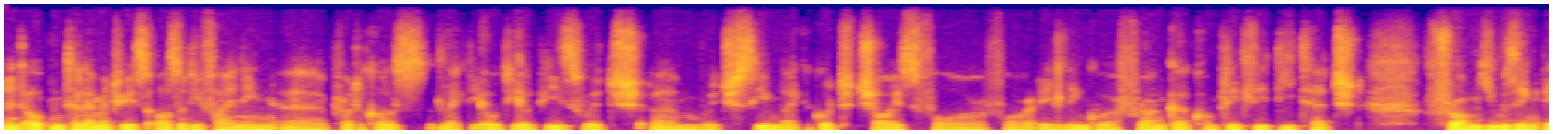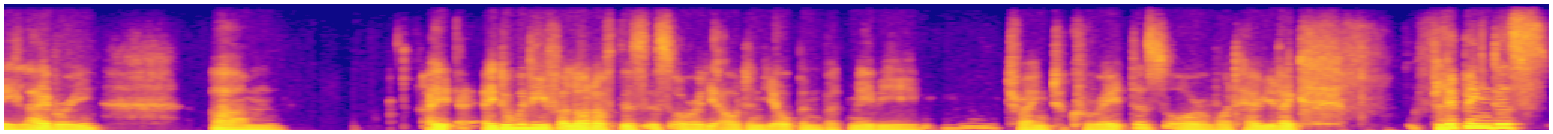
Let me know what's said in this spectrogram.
And Open Telemetry is also defining uh, protocols like the OTLPs, which um, which seem like a good choice for for a lingua franca completely detached from using a library. Um, I, I do believe a lot of this is already out in the open, but maybe trying to create this or what have you, like flipping this,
